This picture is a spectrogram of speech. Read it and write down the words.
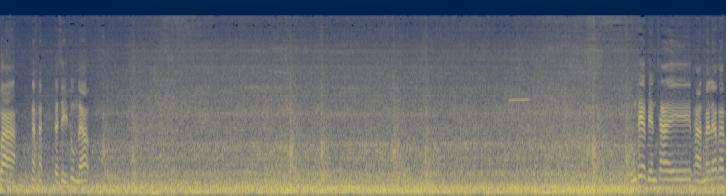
กว่าจะสี่ทุ่มแล้วกรุงเทพเด่นชัยผ่านไปแล้วครับ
